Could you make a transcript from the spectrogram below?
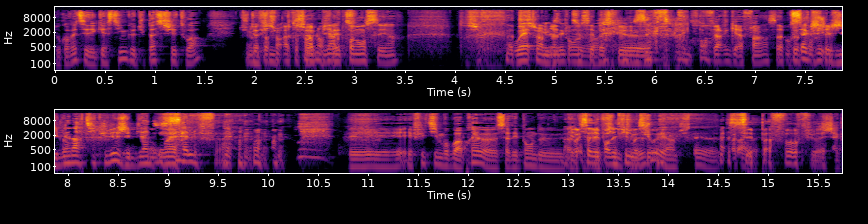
Donc en fait, c'est des castings que tu passes chez toi, tu attention attention à bien le prononcer, hein. Attention attention à bien le prononcer parce que exactement. faire gaffe, hein, ça peut ça que j'ai bien articulé, j'ai bien dit «self». Et effectivement, bon après, euh, ça dépend de bah ça dépend des films aussi, hein, tu sais, C'est pas faux, Chaque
